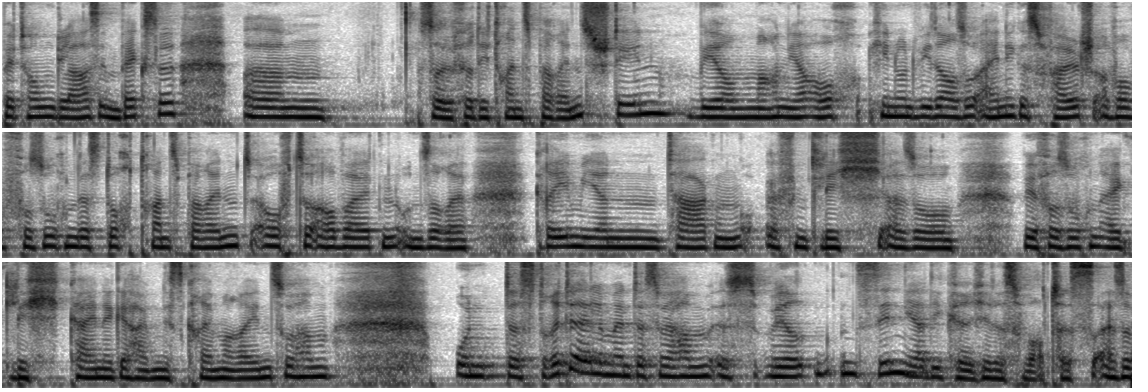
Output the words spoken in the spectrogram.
Betonglas im Wechsel. Ähm, soll für die Transparenz stehen. Wir machen ja auch hin und wieder so einiges falsch, aber versuchen das doch transparent aufzuarbeiten. Unsere Gremien tagen öffentlich. Also wir versuchen eigentlich keine Geheimniskrämereien zu haben. Und das dritte Element, das wir haben, ist, wir sind ja die Kirche des Wortes. Also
